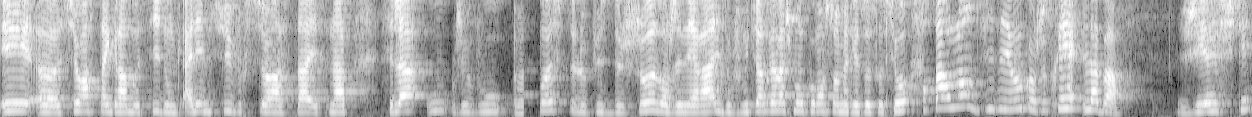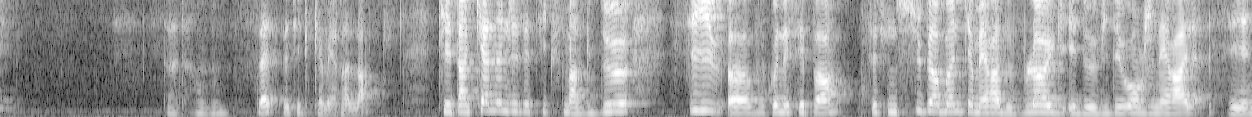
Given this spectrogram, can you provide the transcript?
et euh, sur Instagram aussi. Donc allez me suivre sur Insta et Snap. C'est là où je vous euh, poste le plus de choses en général. Donc je vous tiendrai vachement au courant sur mes réseaux sociaux. En parlant de vidéos, quand je serai là-bas, j'ai acheté cette petite caméra là qui est un Canon G7X Mark II. Si euh, vous connaissez pas, c'est une super bonne caméra de vlog et de vidéo en général. C'est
